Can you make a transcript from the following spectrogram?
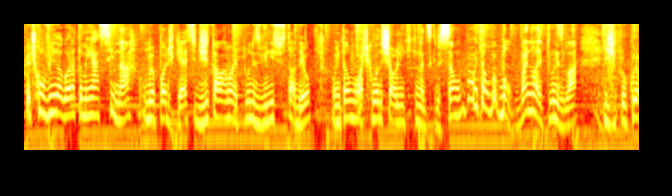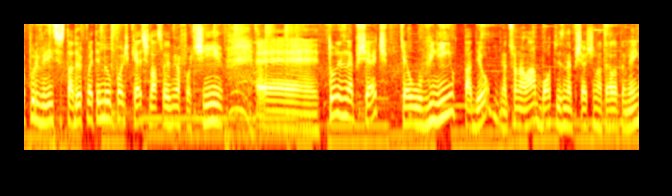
eu te convido agora também a assinar o meu podcast, digita lá no iTunes Vinícius Tadeu, ou então acho que eu vou deixar o link aqui na descrição. Então, então bom, vai no iTunes lá e procura por Vinícius Tadeu que vai ter meu podcast lá, você vai ver minha fotinho. É, tô no Snapchat, que é o Vininho Tadeu, me adiciona lá, bota o Snapchat na tela também.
